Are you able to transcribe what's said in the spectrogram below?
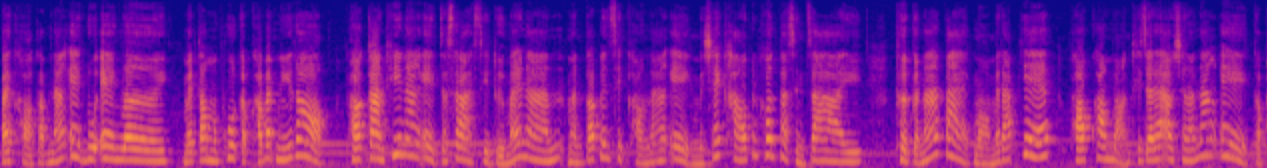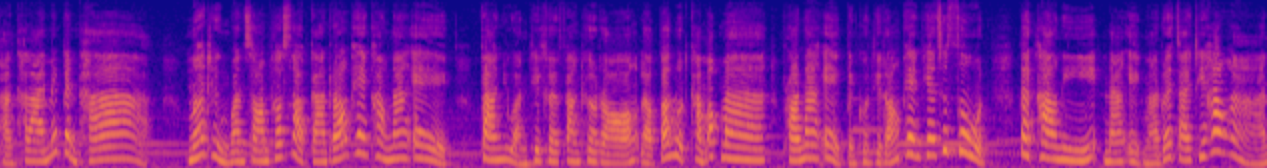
ไปขอกับนางเอกดูเองเลย ไม่ต้องมาพูดกับเขาแบบนี้หรอก เพราะการที่นางเอกจะสละสิทธิ์หรือไม่นั้น มันก็เป็นสิทธิ์ของนางเอกไม่ใช่เขาเป็นคนตัดสินใจ เธอก็หน้าแตกหมอไม่รับเย็บเพราะความหวังที่จะได้เอาชนะนางเอกกับพังทลายไม่เป็นท่าเมื่อถึงวันซ้อมทดสอบการร้องเพลงของนางเอก ฟางหยวนที่เคยฟังเธอร้อง แล้วก็หลุดคำออกมา เพราะนางเอกเป็นคนที่ร้องเพลงเพี้ยนสุดๆ แต่คราวนี้นางเอกมาด้วยใจที่ห้าวหาญ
